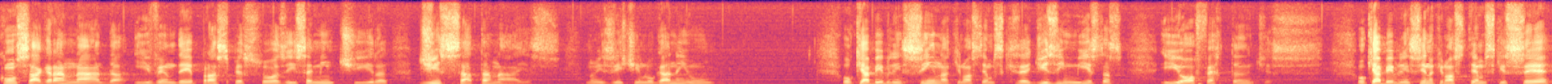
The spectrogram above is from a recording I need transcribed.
consagrar nada e vender para as pessoas. Isso é mentira de Satanás. Não existe em lugar nenhum. O que a Bíblia ensina é que nós temos que ser dizimistas e ofertantes. O que a Bíblia ensina é que nós temos que ser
